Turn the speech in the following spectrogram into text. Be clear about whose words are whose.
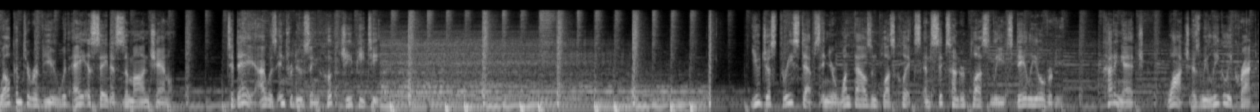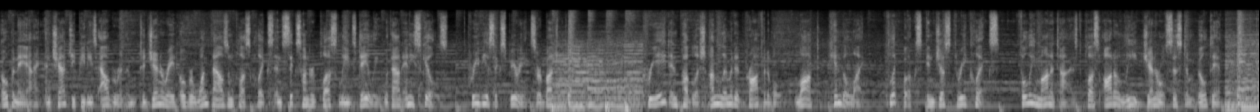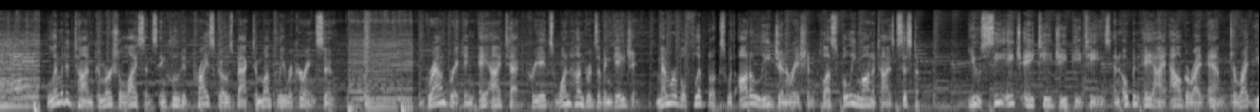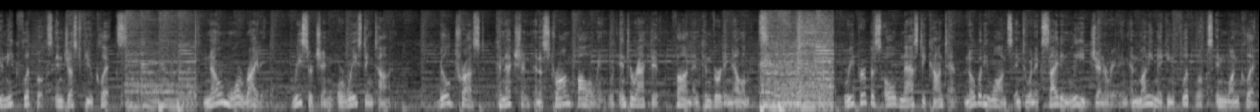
Speaker 1: Welcome to Review with A. Asadis Zaman channel. Today I was introducing Hook GPT. You just 3 steps in your 1000 plus clicks and 600 plus leads daily overview. Cutting edge, watch as we legally cracked OpenAI and ChatGPT's algorithm to generate over 1000 plus clicks and 600 plus leads daily without any skills, previous experience or budget. Create and publish unlimited profitable, locked, Kindle-like, flipbooks in just 3 clicks, fully monetized plus auto lead general system built in. Limited time commercial license included price goes back to monthly recurring soon. Groundbreaking AI tech creates one hundreds of engaging, memorable flipbooks with auto lead generation plus fully monetized system. Use ChatGPT's and OpenAI Algorite M to write unique flipbooks in just few clicks. No more writing, researching, or wasting time. Build trust, connection, and a strong following with interactive, fun, and converting elements. Repurpose old nasty content nobody wants into an exciting lead generating and money making flipbooks in one click.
